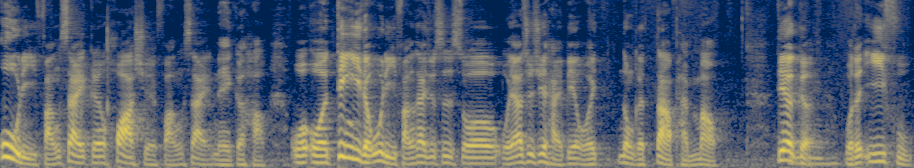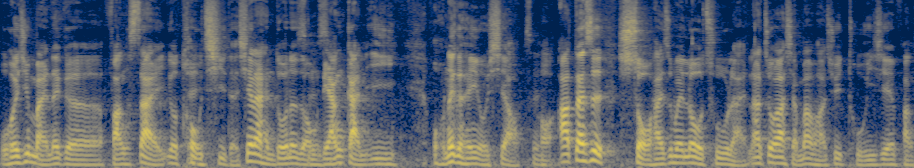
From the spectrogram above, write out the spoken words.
物理防晒跟化学防晒哪个好？我我定义的物理防晒就是说，我要去去海边，我会弄个大盘帽。第二个，我的衣服我会去买那个防晒又透气的。现在很多那种凉感衣，哦，那个很有效哦啊，但是手还是会露出来，那就要想办法去涂一些防，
